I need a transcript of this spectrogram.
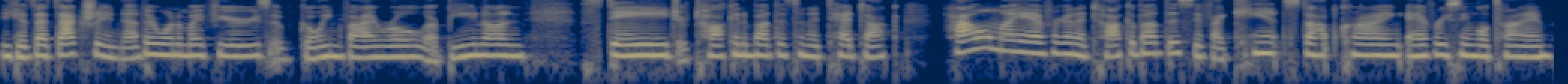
because that's actually another one of my fears of going viral or being on stage or talking about this in a TED talk. How am I ever going to talk about this if I can't stop crying every single time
